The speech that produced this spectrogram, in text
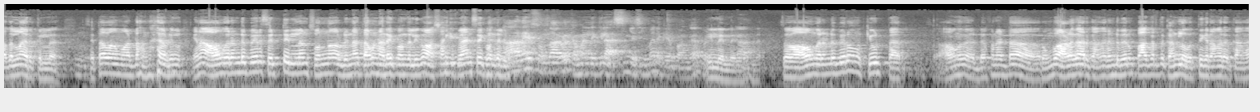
அதெல்லாம் இருக்குல்ல. செட் ஆக மாட்டாங்க அப்படின்னு. ஏன்னா அவங்க ரெண்டு பேரும் செட் இல்லைன்னு சொன்னோம் அப்படின்னா தமிழ் நடை கொந்தளிக்கும் அசாங்கி ஃபேன்ஸே கொந்தளிக்கும். நானே சொன்னாங்க கமெண்ட்ல கீழே அசிங்க அசிங்கமா எனக்கு கேட்பாங்க. இல்ல இல்ல இல்ல ஸோ அவங்க ரெண்டு பேரும் கியூட் பேர் அவங்க டெஃபினட்டா ரொம்ப அழகா இருக்காங்க. ரெண்டு பேரும் பார்க்கறதுக்கு கண்ணில் ஒத்திக்கிற மாதிரி இருக்காங்க.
